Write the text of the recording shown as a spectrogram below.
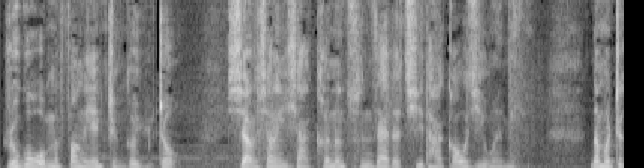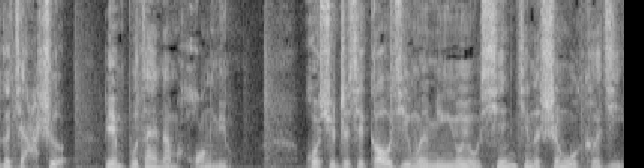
如果我们放眼整个宇宙，想象一下可能存在的其他高级文明，那么这个假设便不再那么荒谬。或许这些高级文明拥有先进的生物科技，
